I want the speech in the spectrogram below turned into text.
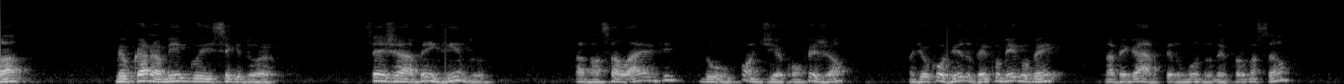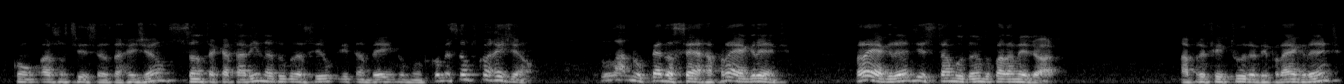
Olá, meu caro amigo e seguidor. Seja bem-vindo à nossa live do Bom Dia com Feijão, onde eu convido, vem comigo, vem navegar pelo mundo da informação com as notícias da região, Santa Catarina, do Brasil e também do mundo. Começamos com a região, lá no pé da serra, Praia Grande. Praia Grande está mudando para melhor. A Prefeitura de Praia Grande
